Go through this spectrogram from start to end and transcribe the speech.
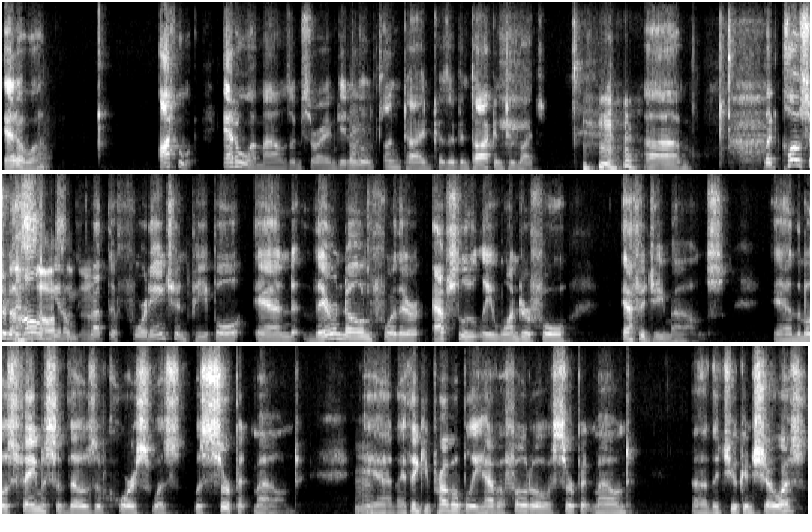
Etowah, Ottawa, Etowah Mounds. I'm sorry, I'm getting a little tongue tied because I've been talking too much. Um, but closer to home, you know, awesome, we've got the Fort Ancient people, and they're known for their absolutely wonderful effigy mounds. And the most famous of those, of course, was was Serpent Mound. Hmm. And I think you probably have a photo of Serpent Mound uh, that you can show us.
